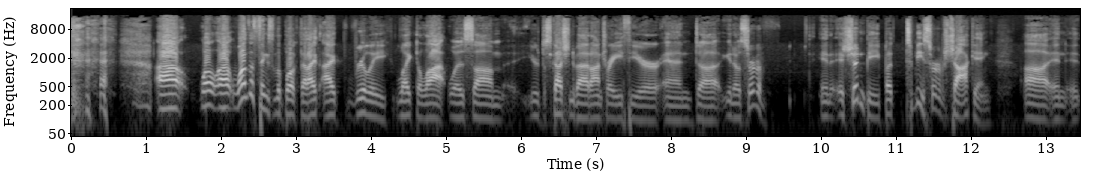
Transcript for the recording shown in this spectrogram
uh, well, uh, one of the things in the book that I, I really liked a lot was um, your discussion about Andre Ethier and, uh, you know, sort of, and it shouldn't be, but to me, sort of shocking. Uh, and it,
